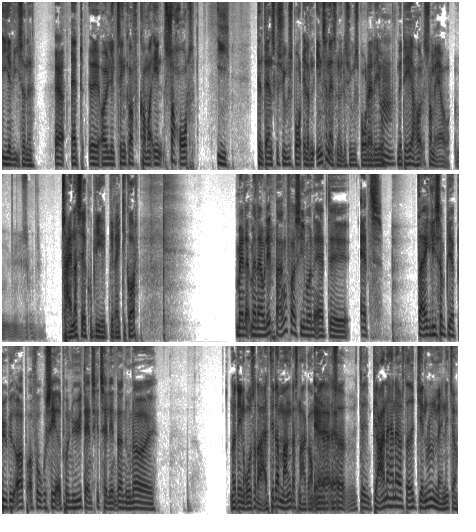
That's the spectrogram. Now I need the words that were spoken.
i aviserne. Ja. At øh, Oleg Tinkoff kommer ind så hårdt i den danske cykelsport, eller den internationale cykelsport er det jo, Mm. med det her hold, som er jo øh, tegner til at kunne blive, blive rigtig godt. Men man er jo lidt bange for, Simon, at, øh, at der ikke ligesom bliver bygget op og fokuseret på nye danske talenter nu, når... Øh, Når det er en russer, der er det. Er der mange, der snakker om. Ja, ja, ja. Altså, det, Bjarne, han er jo stadig general manager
